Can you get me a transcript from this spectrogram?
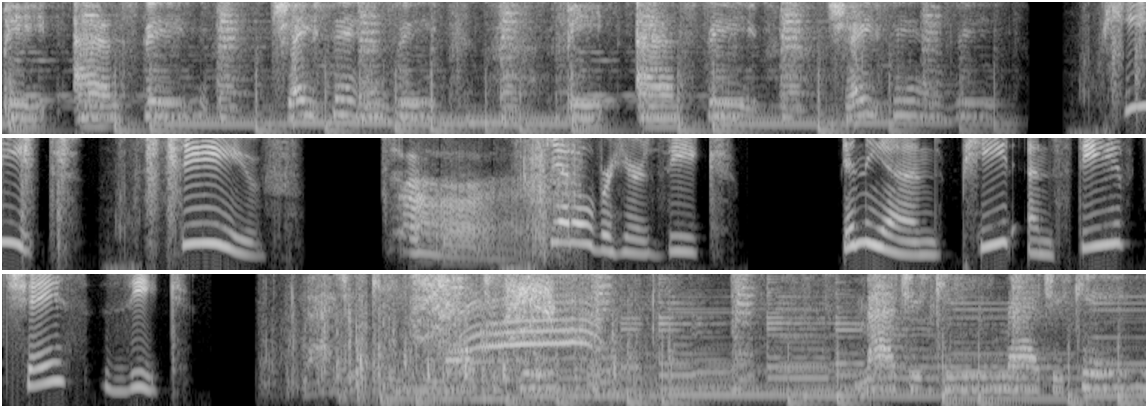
Pete and Steve. Chasing Zeke, Pete and Steve. Chasing Zeke. Pete. Steve. Get over here, Zeke. In the end, Pete and Steve chase Zeke. Magic key, magic key. Magic key, magic key.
